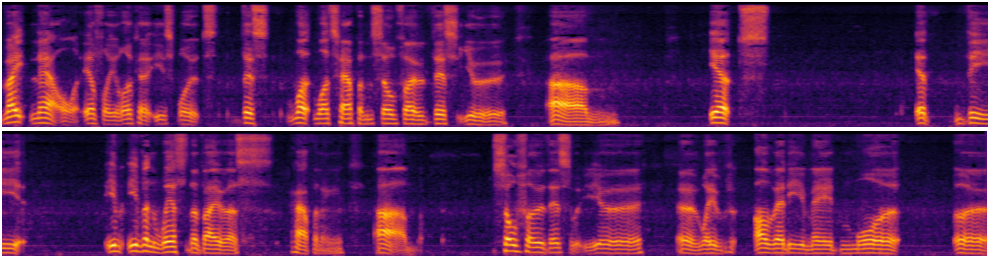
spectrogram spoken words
right now, if we look at esports, this what what's happened so far this year, um, it's it the even with the virus happening, um, so far this year, uh, we've already made more. Uh,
